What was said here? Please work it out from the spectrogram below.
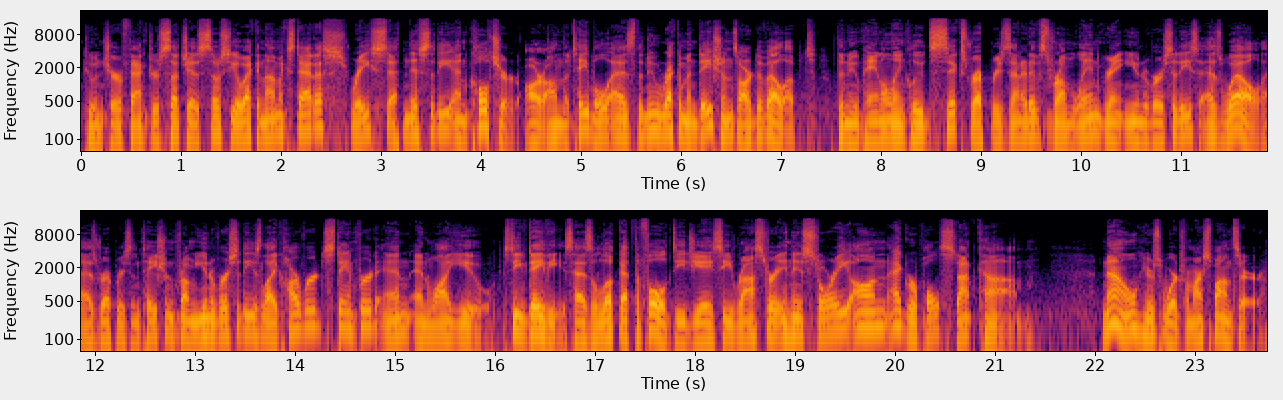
to ensure factors such as socioeconomic status, race, ethnicity, and culture are on the table as the new recommendations are developed. The new panel includes six representatives from land grant universities, as well as representation from universities like Harvard, Stanford, and NYU. Steve Davies has a look at the full DGAC roster in his story on agripulse.com. Now, here's a word from our sponsor.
